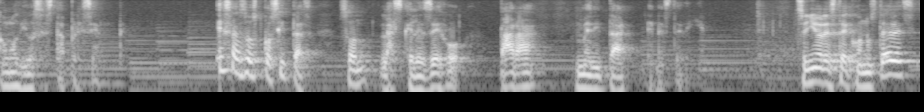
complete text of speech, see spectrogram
cómo Dios está presente. Esas dos cositas son las que les dejo para meditar en este día. Señor esté con ustedes.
